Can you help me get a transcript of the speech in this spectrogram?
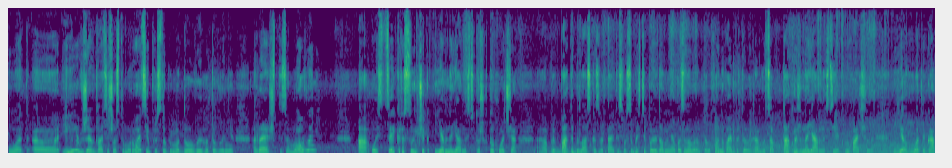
От, е, і вже в 26-му році приступимо до виготовлення решти замовлень. А ось цей красунчик є в наявності. Тож, хто хоче е, придбати, будь ласка, звертайтесь в особисті повідомлення або за номером телефону, Viber, Telegram, WhatsApp. Також в наявності, як ви бачили, є готика.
